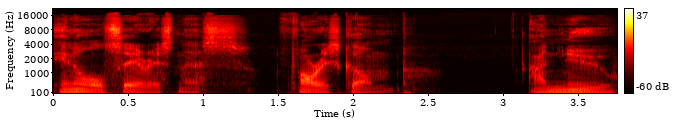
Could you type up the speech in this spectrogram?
in all seriousness, Forrest Gump, I knew.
